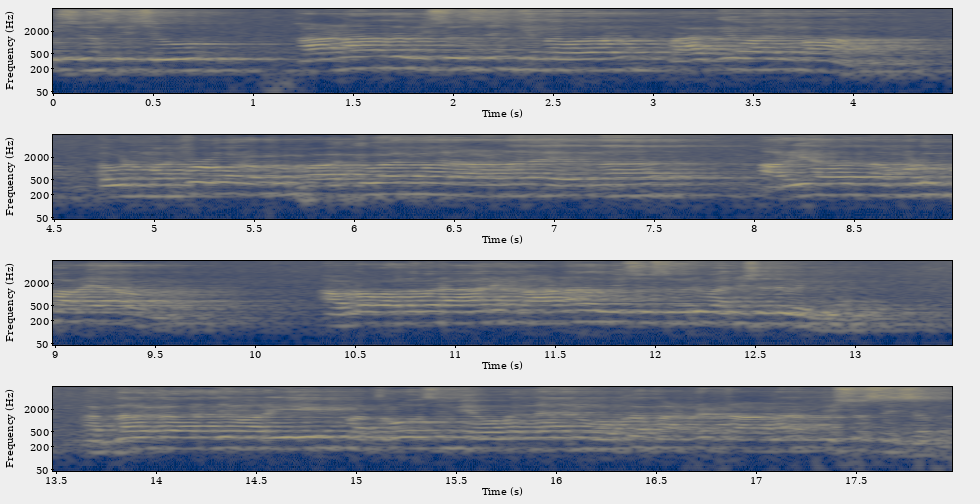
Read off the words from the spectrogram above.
വിശ്വസിച്ചു. കാണാതെ വിശ്വസിക്കുന്നവർ ഭാഗ്യവാന്മാർ. അവിടെ മറ്റുള്ളവരൊക്കെ ഭാഗ്യവാന്മാരാണ് എന്ന് അറിയാതെ നമ്മളും പറയാറുണ്ട്. അവിടെ വന്നവരാരും കാണാതെ വിശ്വസിച്ച ഒരു മനുഷ്യരുമില്ല അഗ്നൽക്കാരത്തെ മറിയയും പത്രോസും യോഹന്നാനും ഒക്കെ കണ്ടിട്ടാണ് വിശ്വസിച്ചത്.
